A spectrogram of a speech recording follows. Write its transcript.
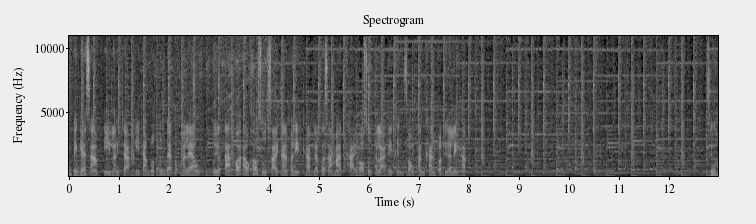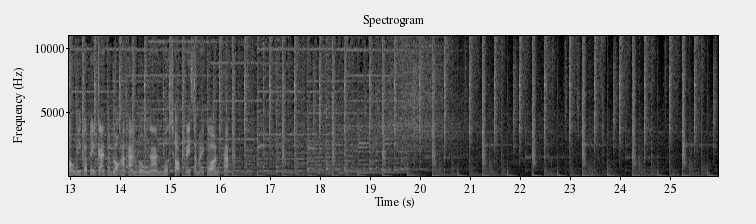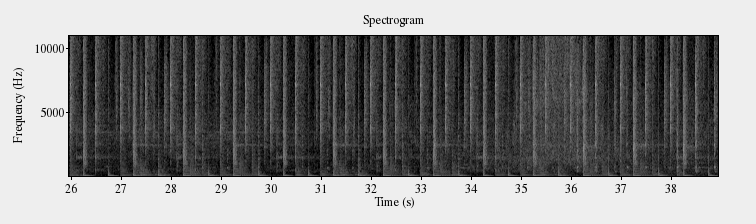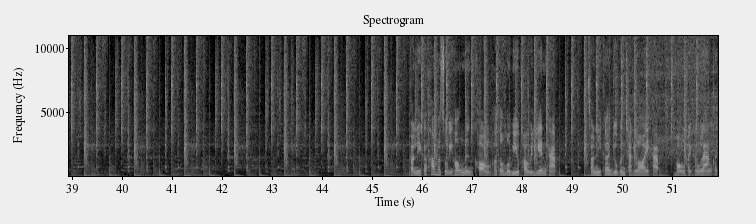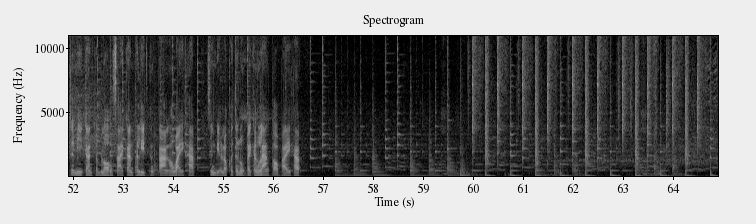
ซึ่งเป็นแค่ 3 ปีหลังจากที่ทำรถต้นแบบออกมาแล้วโตโยต้าก็เอาเข้าสู่สายการผลิตครับ แล้วก็สามารถขายออกสู่ตลาดได้ถึง 2,000 คันต่อเดือนเลยครับ ซึ่งห้องนี้ก็เป็นการจำลองอาคารโรงงานเวิร์กช็อปในสมัยก่อนครับ อนนี้ก็เข้ามาสู่อีกห้องหนึ่งของ Automobile Pavilion ครับ ตอนนี้ก็อยู่บนชั้นลอยครับ มองไปข้างล่างก็จะมีการจำลองสายการผลิตต่างๆ เอาไว้ครับ ซึ่งเดี๋ยวเราก็จะลงไปข้างล่างต่อไปครับ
